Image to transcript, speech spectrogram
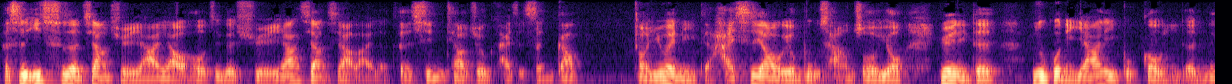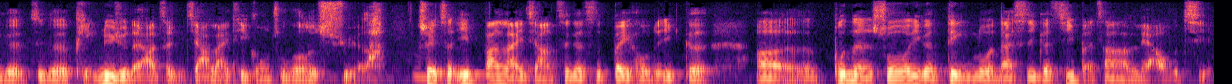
可是，一吃了降血压药后，这个血压降下来了，可是心跳就开始升高。哦，因为你的还是要有补偿作用，因为你的如果你压力不够，你的那个这个频率就得要增加来提供足够的血啦。所以这一般来讲，这个是背后的一个呃，不能说一个定论，但是一个基本上的了解。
